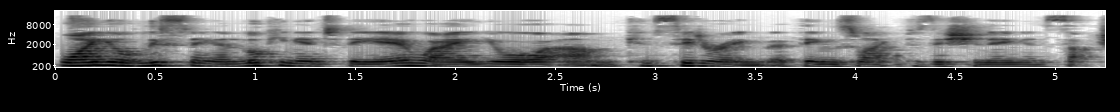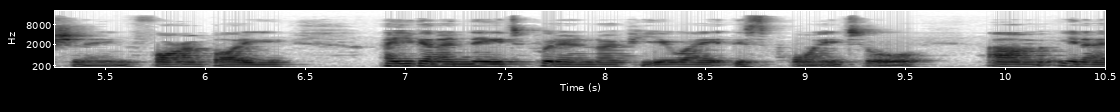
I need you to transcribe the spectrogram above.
while you're listening and looking into the airway, you're um, considering the things like positioning and suctioning, foreign body. Are you going to need to put in an OPUA at this point? Or, um, you know,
